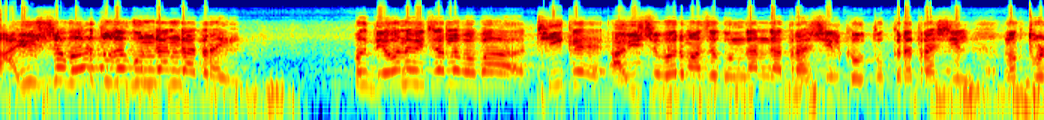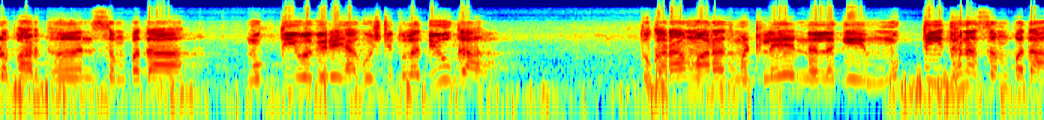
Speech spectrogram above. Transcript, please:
आयुष्यभर तुझं गुणगान गात राहील. मग देवानं विचारलं बाबा ठीक आहे आयुष्यभर माझं गुणगान गात राहशील कौतुक करत राहशील. मग थोडंफार धन संपदा मुक्ती वगैरे ह्या गोष्टी तुला देऊ का? तुकाराम महाराज म्हटले न लगे मुक्ती धन संपदा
